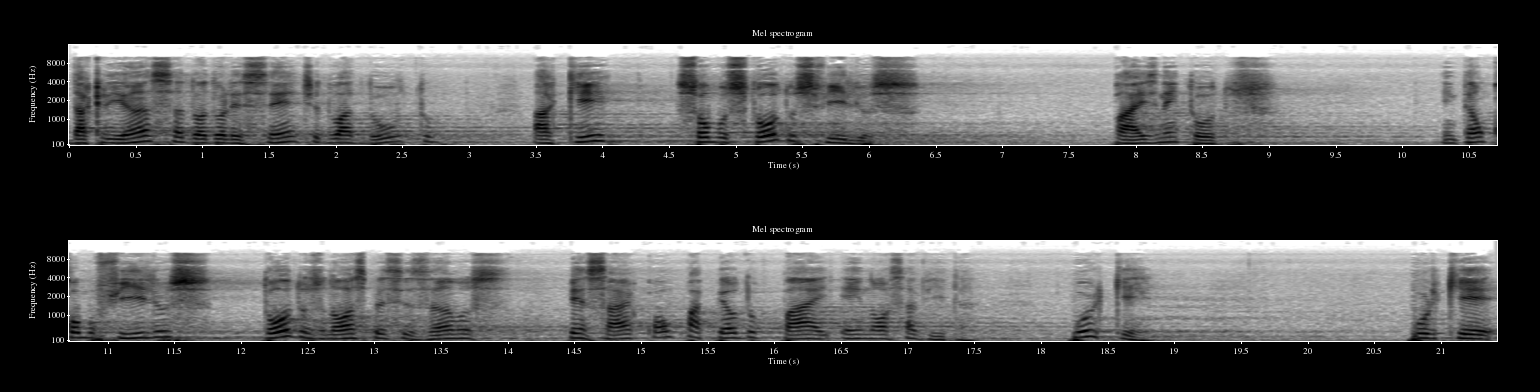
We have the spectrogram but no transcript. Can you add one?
da criança, do adolescente, do adulto. Aqui somos todos filhos, pais nem todos. Então, como filhos, todos nós precisamos pensar qual o papel do pai em nossa vida. Por quê? Porque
